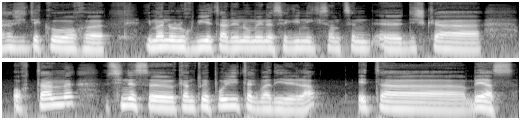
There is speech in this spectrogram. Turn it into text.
arraziteko hor, uh, Imanol Urbietaren omenez eginik izan zen uh, diska hortan, zinez uh, kantue politak badirela, eta behaz,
